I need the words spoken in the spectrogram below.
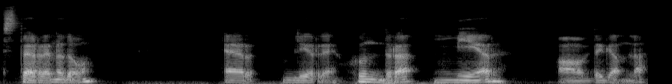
större än då, är, blir det 100 mer av det gamla.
